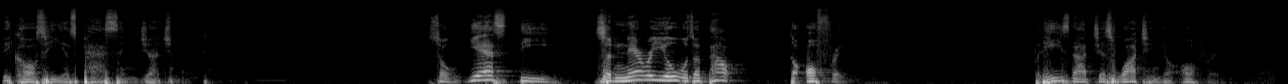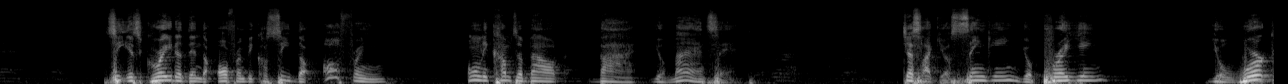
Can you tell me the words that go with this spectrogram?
because he is passing judgment. So, yes, the scenario was about the offering, but he's not just watching your offering. See, it's greater than the offering because, see, the offering only comes about by your mindset. Just like your singing, your praying, your work,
